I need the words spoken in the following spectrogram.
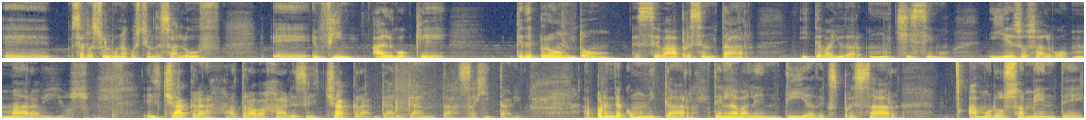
eh, se resuelve una cuestión de salud, eh, en fin, algo que, que de pronto se va a presentar y te va a ayudar muchísimo. Y eso es algo maravilloso. El chakra a trabajar es el chakra garganta, Sagitario. Aprende a comunicar, ten la valentía de expresar amorosamente y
